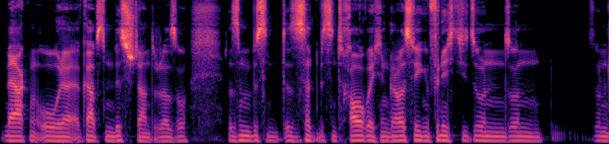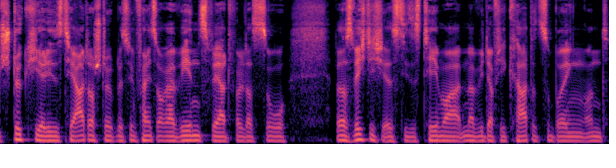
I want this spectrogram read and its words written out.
merken, oh, da gab es einen Missstand oder so. Das ist ein bisschen, das ist halt ein bisschen traurig. Und genau deswegen finde ich die, so, ein, so, ein, so ein Stück hier, dieses Theaterstück, deswegen fand ich es auch erwähnenswert, weil das so, weil das wichtig ist, dieses Thema immer wieder auf die Karte zu bringen. Und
